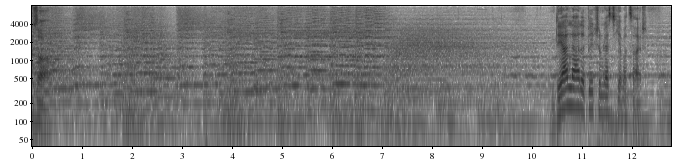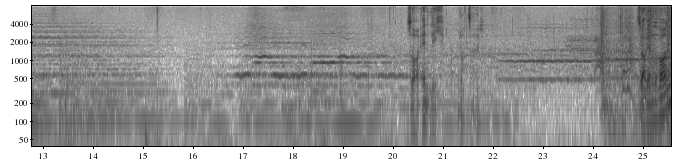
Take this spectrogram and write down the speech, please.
So. Der Ladebildschirm lässt sich aber Zeit. So, endlich. Doch Zeit. So, wir haben gewonnen.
